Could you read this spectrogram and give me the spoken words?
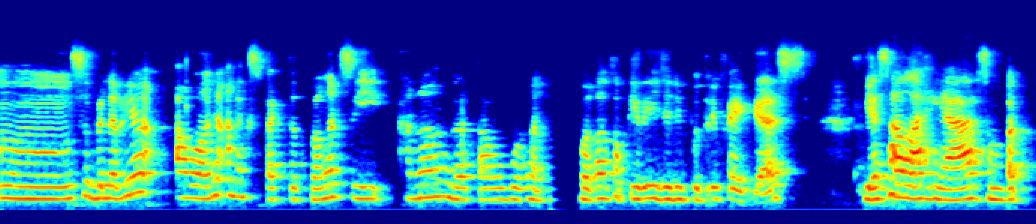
Hmm, sebenarnya awalnya unexpected banget sih, karena nggak tahu banget bakal kepilih jadi Putri Vegas. Biasalah ya, sempat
